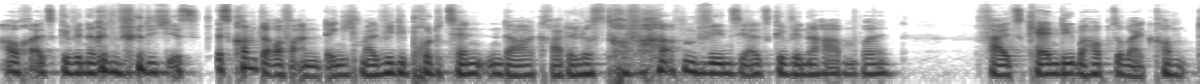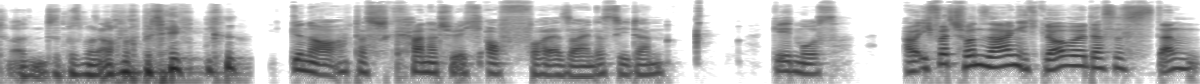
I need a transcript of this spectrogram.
auch als Gewinnerin würdig ist. Es kommt darauf an, denke ich mal, wie die Produzenten da gerade Lust drauf haben, wen sie als Gewinner haben wollen. Falls Candy überhaupt so weit kommt. Also das muss man auch noch bedenken. Genau, das kann natürlich auch vorher sein, dass sie dann gehen muss. Aber ich würde schon sagen, ich glaube, dass es dann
